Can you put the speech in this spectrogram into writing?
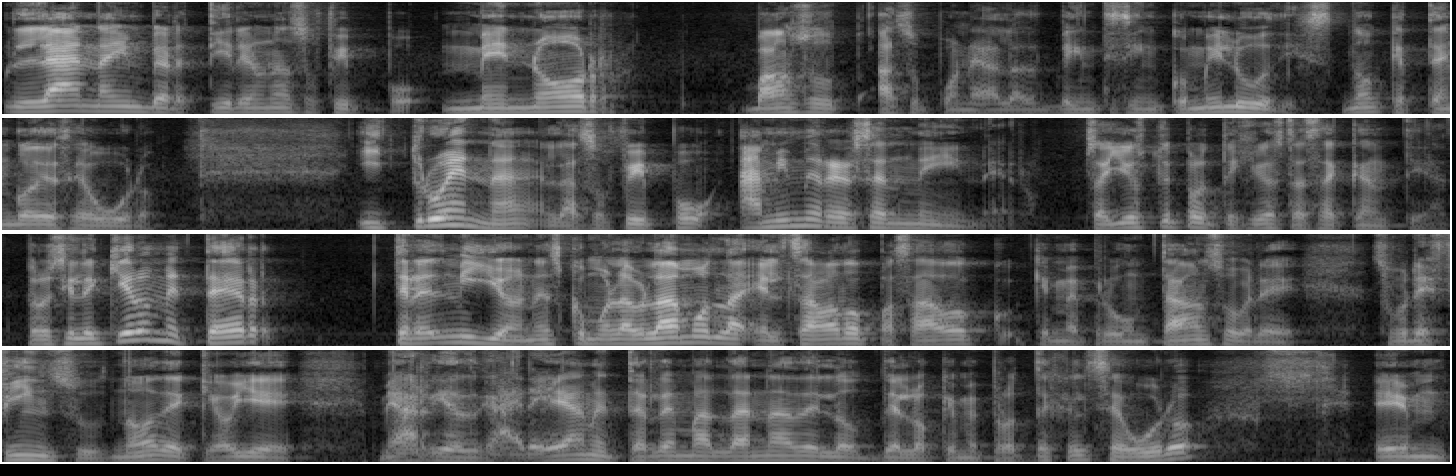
lana invertir en una Sofipo menor, vamos a suponer a las 25 mil UDIs, ¿no? Que tengo de seguro. Y truena la Sofipo, a mí me regresan mi dinero. O sea, yo estoy protegido hasta esa cantidad. Pero si le quiero meter 3 millones, como lo hablamos el sábado pasado, que me preguntaban sobre, sobre Finsus, ¿no? De que, oye, me arriesgaré a meterle más lana de lo, de lo que me protege el seguro. Em,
